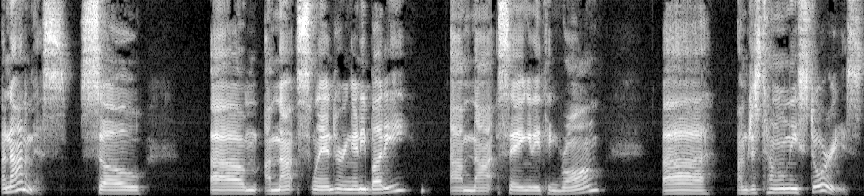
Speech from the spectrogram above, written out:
anonymous. So um, I'm not slandering anybody. I'm not saying anything wrong. Uh, I'm just telling these stories.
